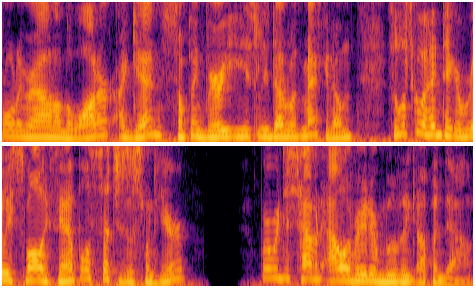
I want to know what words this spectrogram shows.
floating around on the water. Again, something very easily done with Mecanim. So let's go ahead and take a really small example, such as this one here, where we just have an elevator moving up and down.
